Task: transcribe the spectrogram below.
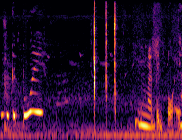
He's a good boy? My big boy.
